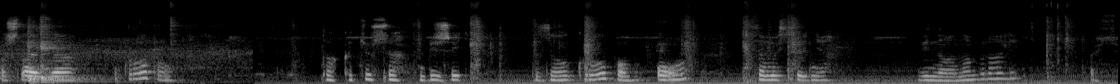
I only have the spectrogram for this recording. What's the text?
Пішла за укропом. Так, Катюша біжить за укропом. О, це ми сьогодні вина набрали. Ось.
